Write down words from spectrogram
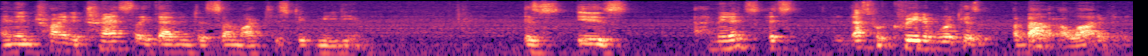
and then trying to translate that into some artistic medium. Is is, I mean, it's it's that's what creative work is about. A lot of it,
